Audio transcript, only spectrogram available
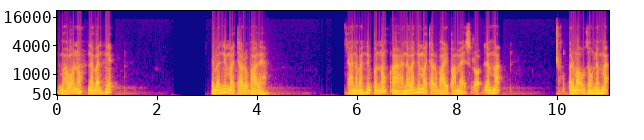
ဒီမှာပေါ့နော်နံပါတ်1နံပါတ်2မှာကြာတော့ဘာလဲဒါနံပါတ်2ပေါ့နော်အာနံပါတ်2မှာကြာတော့ဘာတွေပါမလဲဆိုတော့လက်မှတ်ပထမအဆုံးလက်မှတ်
